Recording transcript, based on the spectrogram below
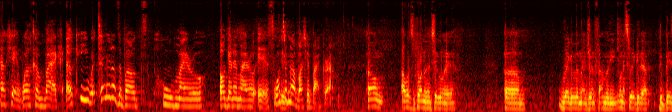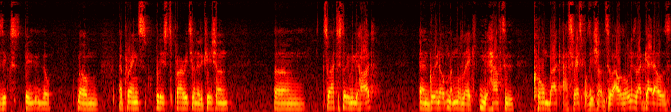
Okay, welcome back. Okay, you were telling us about who Myro Oghenemyro is. Want to Yeah. know about your background? Um, I was born in Ajegunle, um, regular Nigerian family. When I say regular, the basics, you know, um, my parents placed priority on education. Um, so I had to study really hard. And growing up, my mom was like, you have to come back as first position. So I was always that guy that was,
